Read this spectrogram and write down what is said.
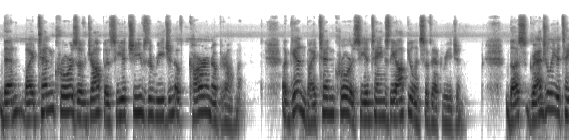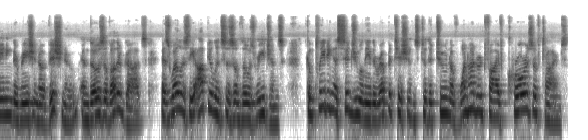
Then, by 10 crores of japas, he achieves the region of Karana Brahman. Again, by 10 crores, he attains the opulence of that region. Thus, gradually attaining the region of Vishnu and those of other gods, as well as the opulences of those regions, completing assidually the repetitions to the tune of 105 crores of times,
